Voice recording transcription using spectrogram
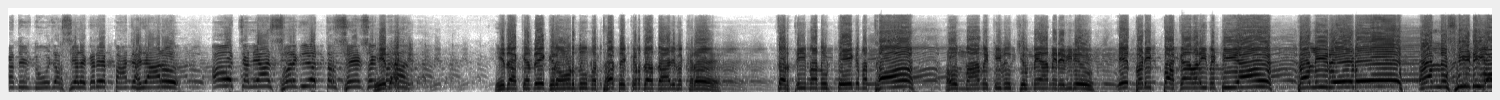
ਦੀ ਨਿਊ ਜਰਸੀ ਵਾਲੇ ਕਹਿੰਦੇ 5000 ਆਓ ਚੱਲਿਆ ਸਵਰਗੀ ਤਰਸੇਮ ਸਿੰਘ ਇਹਦਾ ਇਹਦਾ ਕਹਿੰਦੇ ਗਰਾਊਂਡ ਨੂੰ ਮੱਥਾ ਟੇਕਣ ਦਾ ਅੰਦਾਜ਼ ਵੱਖਰਾ ਹੈ। ਧਰਤੀ ਮਾਂ ਨੂੰ ਟੇਕ ਮੱਥਾ। ਉਹ ਮਾਂ ਮਿੱਟੀ ਨੂੰ ਚੁੰਮਿਆ ਮੇਰੇ ਵੀਰੋ। ਇਹ ਬੜੀ ਭਾਗਾਂ ਵਾਲੀ ਮਿੱਟੀ ਆ। ਪਹਿਲੀ ਰੇਡ ਐਲਸੀਡੀਆ।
